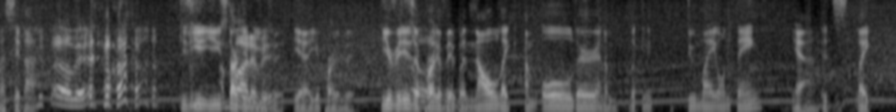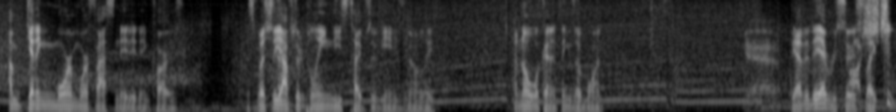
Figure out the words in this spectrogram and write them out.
Let's say that. oh man. Because you you I'm started me with it. it. Yeah, you're part of it. Your videos are Oh, part of it, but now like I'm older and I'm looking to do my own thing. Yeah, it's like I'm getting more and more fascinated in cars. Especially Got after you. playing these types of games, you know, like I know what kind of things I want. yeah. The other day I researched like shoot.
